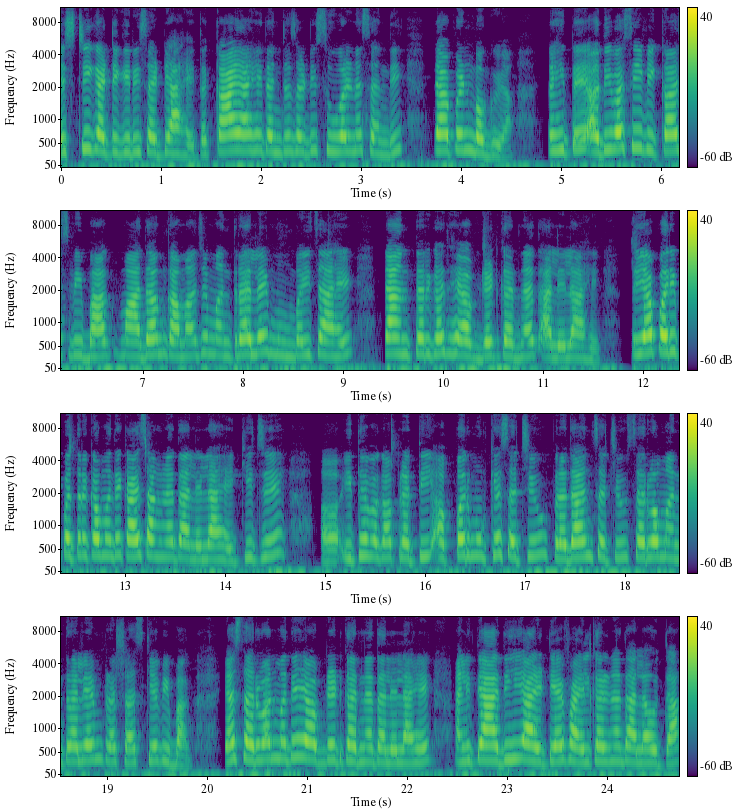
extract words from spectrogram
एस टी कॅटेगरीसाठी आहे तर काय आहे त्यांच्यासाठी सुवर्ण संधी ते आपण बघूया. तर इथे आदिवासी विकास विभाग माधाम कामा जे मंत्रालय मुंबईचं आहे त्या अंतर्गत हे अपडेट करण्यात आलेलं आहे. तर या परिपत्रकामध्ये काय सांगण्यात आलेलं आहे की जे इथे बघा प्रति अप्पर मुख्य सचिव प्रधान सचिव सर्व मंत्रालय आणि प्रशासकीय विभाग या सर्वांमध्ये हे अपडेट करण्यात आलेलं आहे आणि त्याआधीही आर टी आय फाईल करण्यात आला होता.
